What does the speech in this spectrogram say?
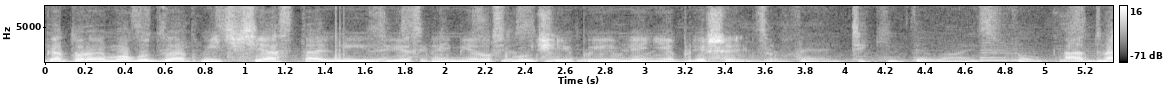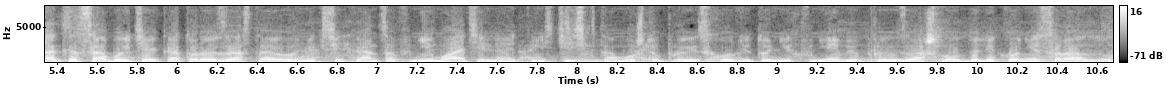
которые могут затмить все остальные известные миру случаи появления пришельцев. Однако событие, которое заставило мексиканцев внимательно отнестись к тому, что происходит у них в небе, произошло далеко не сразу.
